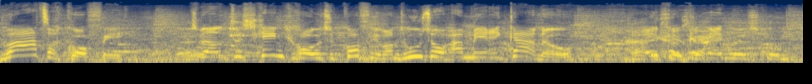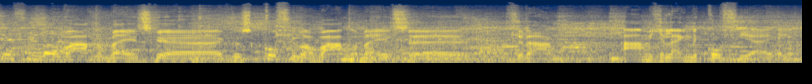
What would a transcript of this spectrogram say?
waterkoffie. Terwijl het is geen grote koffie, want hoezo Americano? ik zeggen, Het is gewoon koffie waar water bij is, dus koffie waar water bij is eh, gedaan. Aangelengde koffie eigenlijk.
